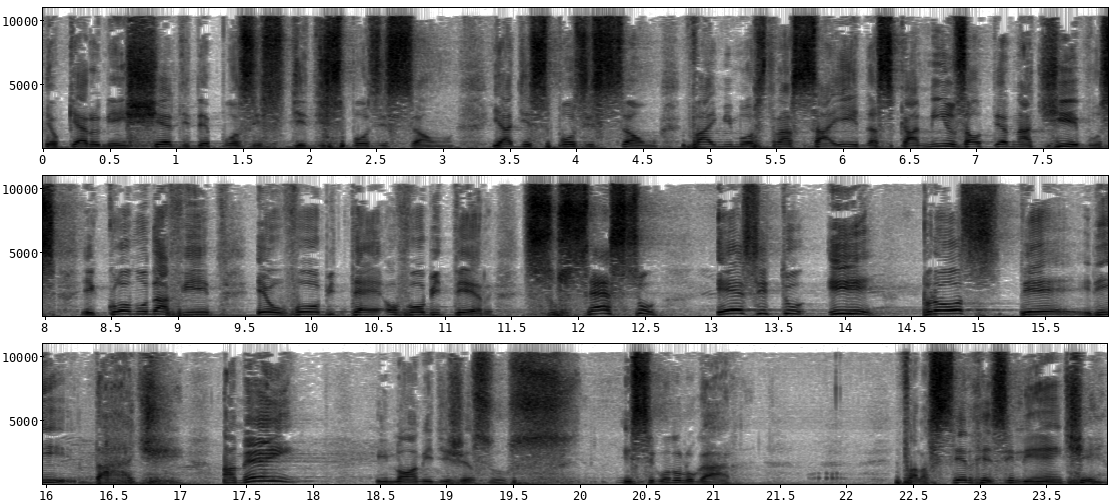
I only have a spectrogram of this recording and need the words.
Eu quero me encher de, de disposição, e a disposição vai me mostrar saídas, caminhos alternativos, e como Davi, eu vou obter, eu vou obter sucesso, êxito e prosperidade. Amém? Em nome de Jesus. Em segundo lugar, fala ser resiliente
